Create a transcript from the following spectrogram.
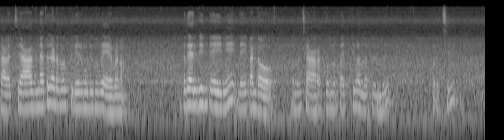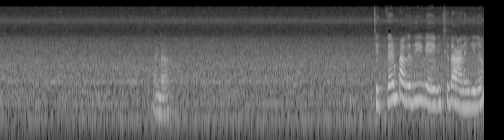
തിളച്ച് അതിനകത്ത് കിടന്ന് ഒത്തിരി നേരം കൂടി ഒന്ന് വേവണം. അപ്പോൾ ഇത് അഞ്ച് മിനിറ്റ് കഴിഞ്ഞ് ഇതേ കണ്ടോ ഒന്ന് ചാറൊക്കെ ഒന്ന് പറ്റി വന്നിട്ടുണ്ട്. കുറച്ച്. കണ്ടോ? ചിക്കൻ പകുതി വേവിച്ചതാണെങ്കിലും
